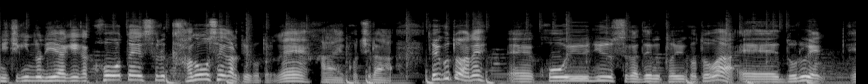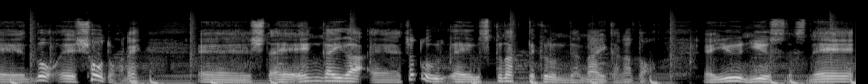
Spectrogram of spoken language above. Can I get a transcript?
日銀の利上げが後退する可能性があるということでね、はい、こちら。ということはね、えーこういうニュースが出るということは、えードル円、えーの、えーショートがね、えー円買いが、えーちょっと、えー薄くなってくるんではないかなというニュースですね。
